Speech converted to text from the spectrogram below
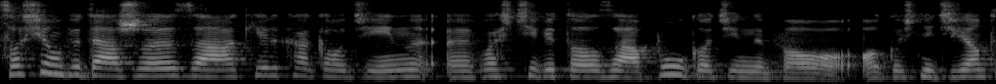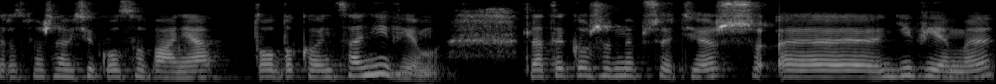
co się wydarzy za kilka godzin, e, właściwie to za pół godziny, bo o godzinie 9 rozpoczynają się głosowania, to do końca nie wiem. Dlatego, że my przecież e, nie wiemy,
